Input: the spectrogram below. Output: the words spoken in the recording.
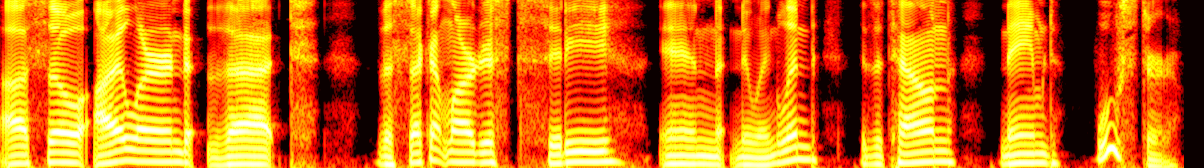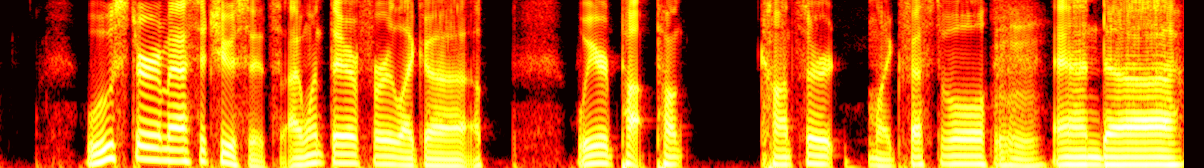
Uh, so I learned that the second largest city in New England is a town named Worcester. Worcester, Massachusetts. I went there for like a, a weird pop punk concert, like festival, and uh,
